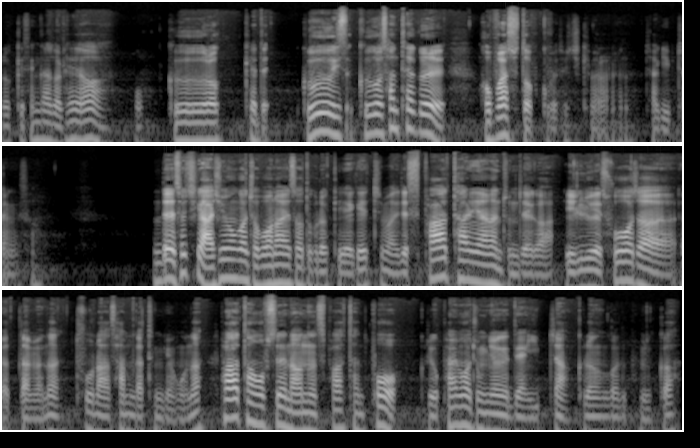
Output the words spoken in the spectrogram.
그렇게 생각을 해요. 뭐 그렇게 돼, 그 그거 선택을 거부할 수도 없고요. 솔직히 말하면 자기 입장에서 근데 솔직히 아쉬운 건 저번 화에서도 그렇게 얘기했지만 이제 스파르탄이라는 존재가 인류의 수호자였다면은 2나 3 같은 경우는 스파르탄 옵스에 나오는 스파르탄 4 그리고 팔머 중령에 대한 입장 그런 걸 보니까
